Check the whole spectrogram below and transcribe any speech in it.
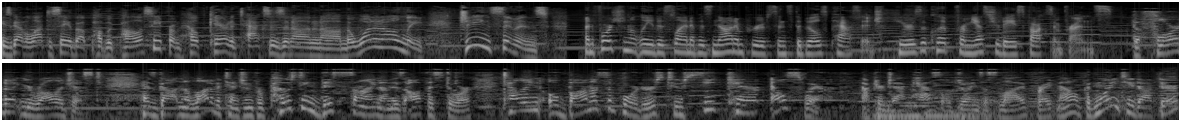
he's got a lot to say about public policy, from health care to taxes and on and on. The one and only Gene Simmons. Unfortunately, this lineup has not improved since the bill's passage. Here's a clip from yesterday's Fox and Friends. The Florida urologist has gotten a lot of attention for posting this sign on his office door telling Obama supporters to seek care elsewhere. Dr. Jack Cassell joins us live right now. Good morning to you, Doctor.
